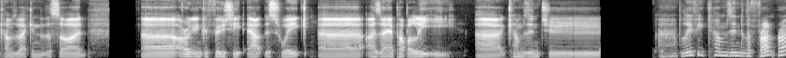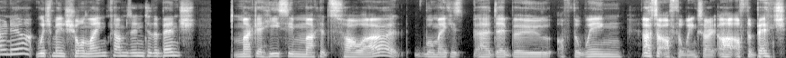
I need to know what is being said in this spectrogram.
comes back into the side. Uh, Oregon Kaufusi out this week. Uh, Isaiah Papali'i uh, comes into, I believe he comes into the front row now, which means Shaun Lane comes into the bench. Makahesi Makatoa will make his uh, debut off the wing. Oh, sorry, off the wing, sorry. Oh, off the bench.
